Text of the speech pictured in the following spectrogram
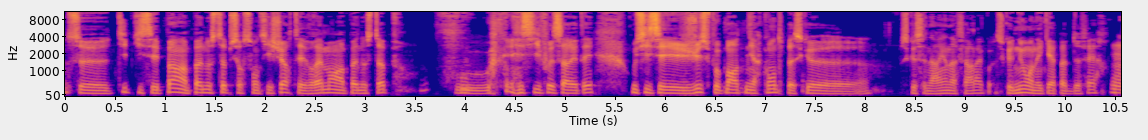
ce type qui s'est peint un panneau stop sur son t-shirt est vraiment un panneau stop ou et s'il faut s'arrêter ou si c'est juste faut pas en tenir compte parce que parce que ça n'a rien à faire là quoi. Ce que nous on est capable de faire. Mmh.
